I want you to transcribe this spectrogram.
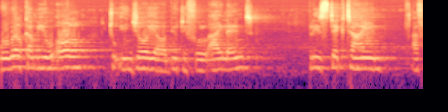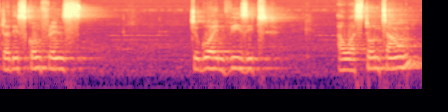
We welcome you all to enjoy our beautiful island. Please take time after this conference to go and visit our stone town,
